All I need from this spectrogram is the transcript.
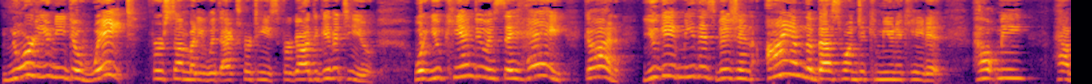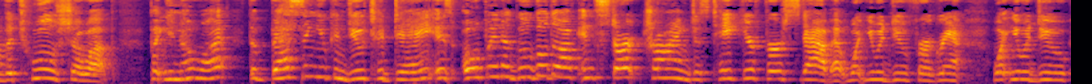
nor do you need to wait for somebody with expertise for God to give it to you. What you can do is say, Hey, God, you gave me this vision. I am the best one to communicate it. Help me have the tools show up. But you know what? The best thing you can do today is open a Google Doc and start trying. Just take your first stab at what you would do for a grant, what you would do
